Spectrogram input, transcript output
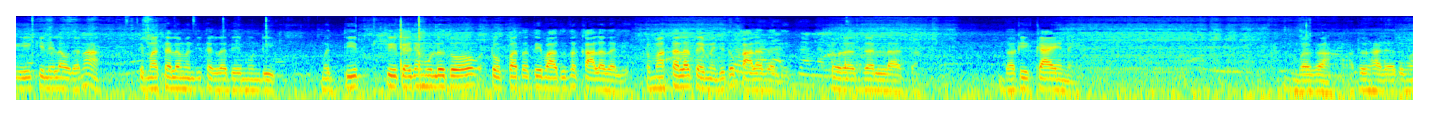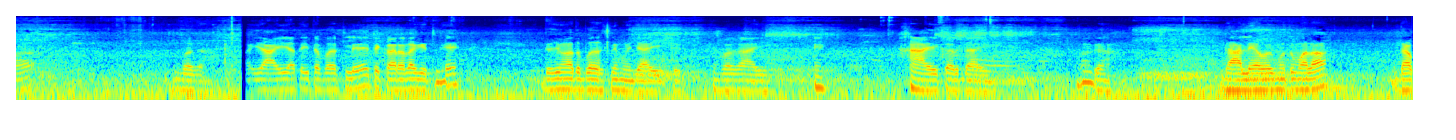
हे केलेला होता ना? ते मसाल्यामध्ये सगळं ते मुंडी. मग ते ते त्याच्यामुळं तो टोपाचा ते बाजूचा काला झाले. तो मसालाच आहे म्हणजे तो काला झाले. थोडा जल्ला असा. बाकी काय नाही. बघा आता झालं तुम्हाला. बघा. आई आई आता इथं बसले ते करायला घेतले. त्याच्यामुळे आता बसले म्हणजे आई इथे. बघा आई. आई करता आई. बघा. झाल्यावर मग तुम्हाला दाख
